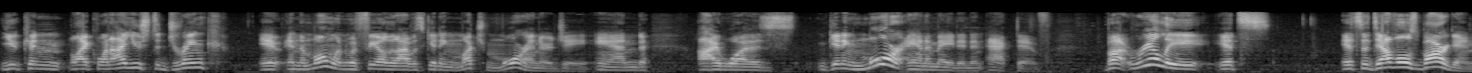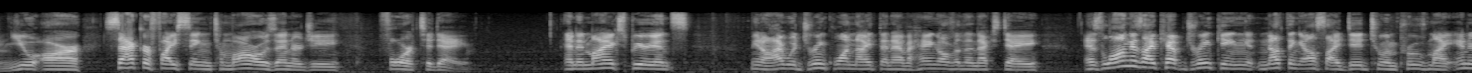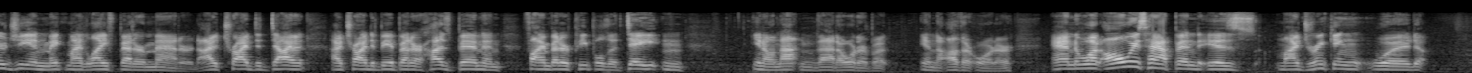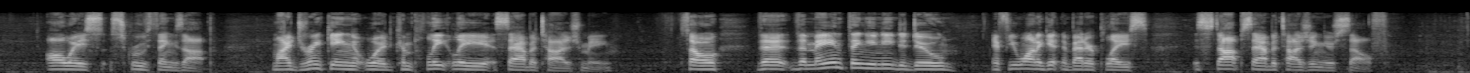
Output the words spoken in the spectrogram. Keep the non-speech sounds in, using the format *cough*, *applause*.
you can, like when I used to drink, it, in the moment would feel that I was getting much more energy and I was getting more animated and active. But really, it's it's a devil's bargain. You are sacrificing tomorrow's energy for today. And in my experience, you know, I would drink one night, then have a hangover the next day. As long as I kept drinking, nothing else I did to improve my energy and make my life better mattered. I tried to diet, I tried to be a better husband and find better people to date and, you know, not in that order, but in the other order. And what always happened is my drinking would always screw things up. My drinking would completely sabotage me. So the, the main thing you need to do if you want to get in a better place is stop sabotaging yourself.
